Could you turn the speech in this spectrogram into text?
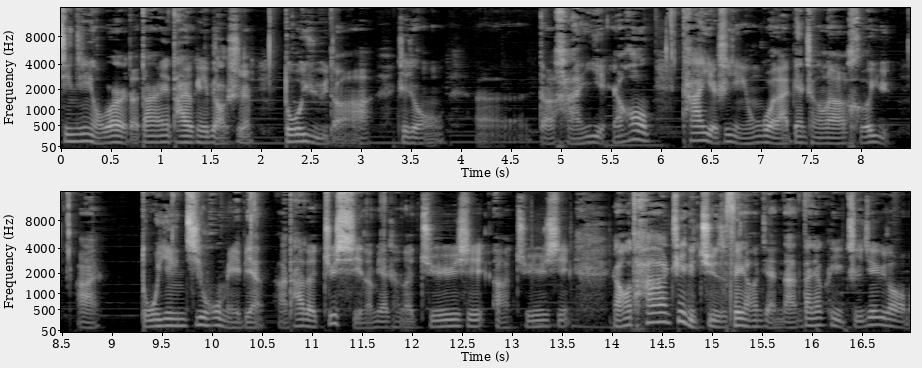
津津有味的。当然，它也可以表示多余的啊这种呃的含义。然后它也是引用过来变成了和语啊。读音几乎没变啊，它的居喜呢变成了 j u c y 啊 j u c y，然后它这个句子非常简单，大家可以直接遇到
